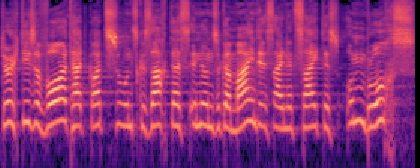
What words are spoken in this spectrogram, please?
durch dieses Wort hat Gott zu uns gesagt, dass in unserer Gemeinde ist eine Zeit des Umbruchs.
